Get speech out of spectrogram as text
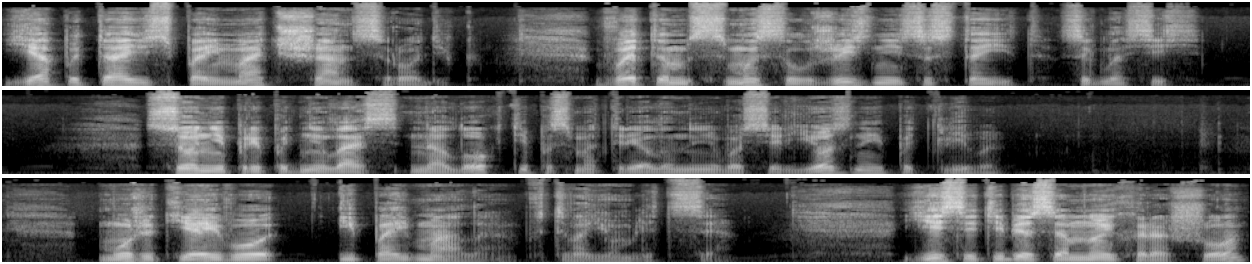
Я пытаюсь поймать шанс, Родик. В этом смысл жизни и состоит, согласись. Соня приподнялась на локте, посмотрела на него серьезно и пытливо. Может, я его и поймала в твоем лице. Если тебе со мной хорошо,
